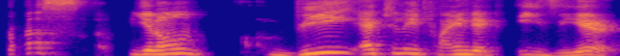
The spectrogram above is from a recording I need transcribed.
For us, you know, we actually find it easier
